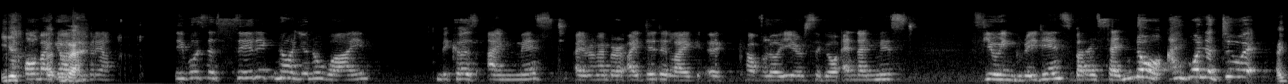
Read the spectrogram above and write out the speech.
io- Oh my God, Andrea. It was acidic. No, you know why? Because I missed, I remember I did it like a couple of years ago and I missed few ingredients, but I said, no, I want to do it. I-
